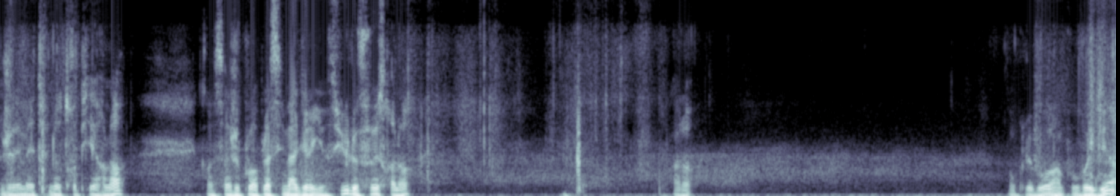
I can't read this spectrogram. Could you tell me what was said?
Je vais mettre une autre pierre là. Comme ça, je vais pouvoir placer ma grille dessus. Le feu sera là. Voilà. Donc le bois, hein, vous voyez bien.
